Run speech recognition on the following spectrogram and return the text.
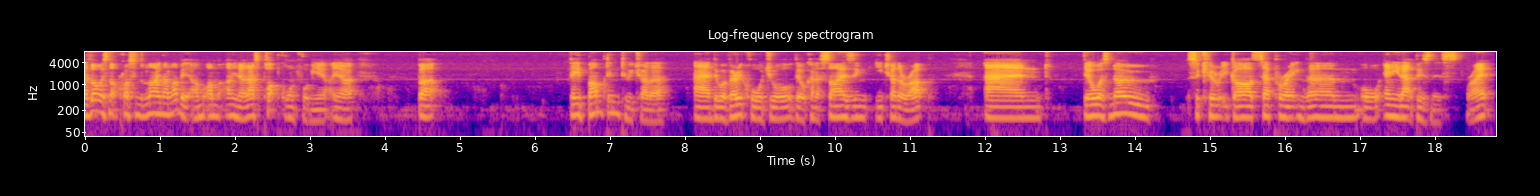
as long as it's not crossing the line, I love it. I'm, I'm, you know, that's popcorn for me. You know, but they bumped into each other and they were very cordial. They were kind of sizing each other up, and there was no security guards separating them or any of that business, right?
